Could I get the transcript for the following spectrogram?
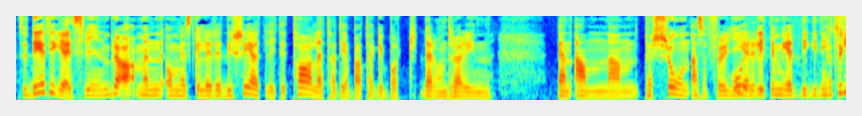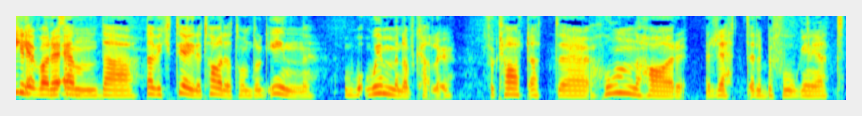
Så det tycker jag är svinbra. Men om jag skulle redigerat lite talet hade jag bara tagit bort där hon drar in en annan person, alltså för att ge Oj. det lite mer dignitet. Jag tycker det var det liksom. enda det viktiga i det talet, att hon drog in women of color. Förklart att eh, hon har rätt eller befogenhet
